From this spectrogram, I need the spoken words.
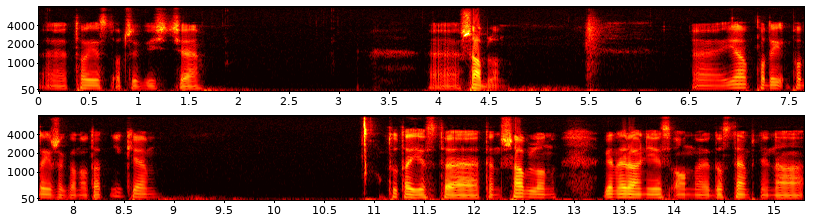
e, to jest oczywiście e, szablon. E, ja podej podejrzę go notatnikiem. Tutaj jest e, ten szablon. Generalnie jest on dostępny na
